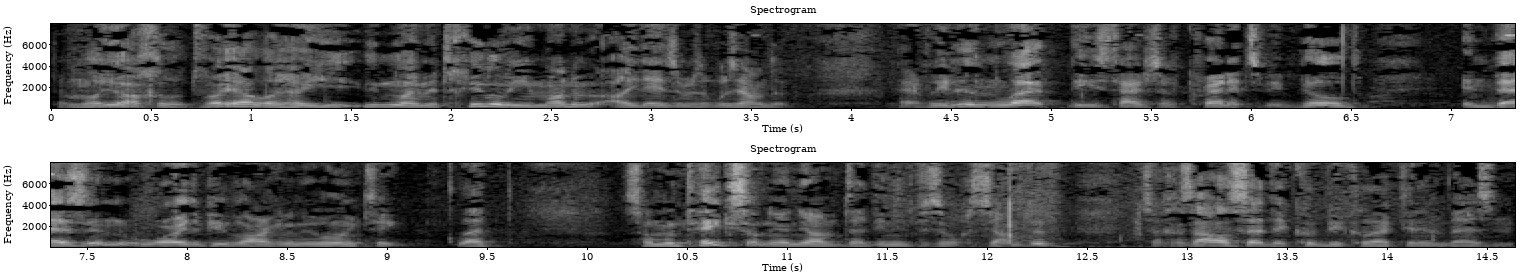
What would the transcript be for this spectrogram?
the lo yachel tvaya lo hayim lo mit chilu yimanim al yedezim was on And if we didn't let these types of credits be billed in Bezin, we're worried that people aren't going to be willing to let someone take something on Yom that they need for Simchas Yom. So Chazal said they could be collected in Bezin.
